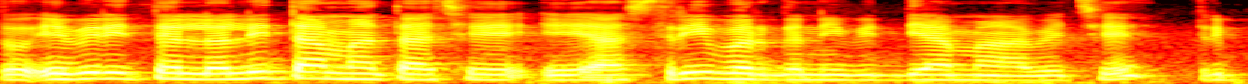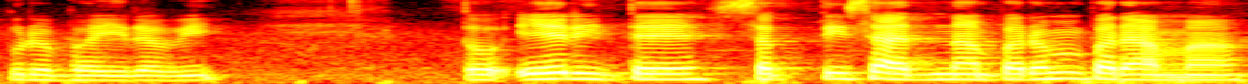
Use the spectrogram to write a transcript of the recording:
તો એવી રીતે લલિતા માતા છે એ આ સ્ત્રી વર્ગની વિદ્યામાં આવે છે ત્રિપુર ભૈરવી તો એ રીતે શક્તિ સાધના પરંપરામાં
